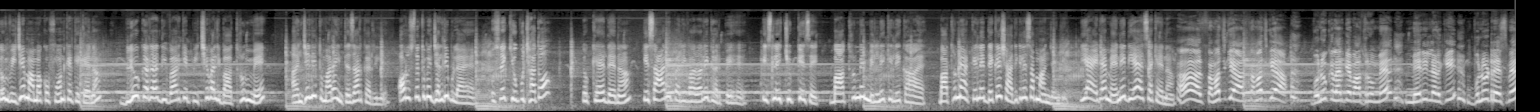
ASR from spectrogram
तुम विजय मामा को फ़ोन करके कहना, ब्लू कलर दीवार के पीछे वाली बाथरूम में अंजलि तुम्हारा इंतज़ार कर रही है और उसने तुम्हें जल्दी बुलाया है। उसने क्यों पूछा तो? तो कह देना कि सारे परिवार वाले घर पे है। इसलिए चुपके से बाथरूम में मिलने के लिए कहा है। बाथरूम में अकेले देकर शादी के लिए सब मान जाएँगे। ये आइडिया मैंने दिया ऐसा कहना। हाँ समझ गया समझ गया। ब्लू कलर के बाथरूम में मेरी लड़की ब्लू ड्रेस में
